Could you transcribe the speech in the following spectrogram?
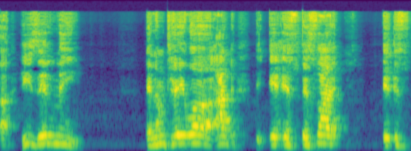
Uh, he's in me, and I'm tell you what, I, it, it's it's like it's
